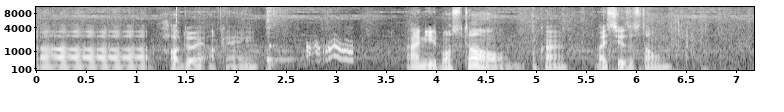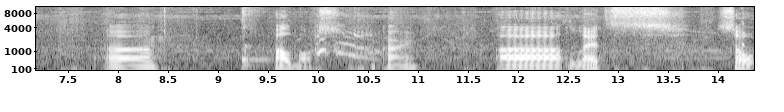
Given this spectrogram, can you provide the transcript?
Uh, how do I... Okay. I need more stone. Okay. I see the stone. Uh, pal box. Okay. Uh, let's... So...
